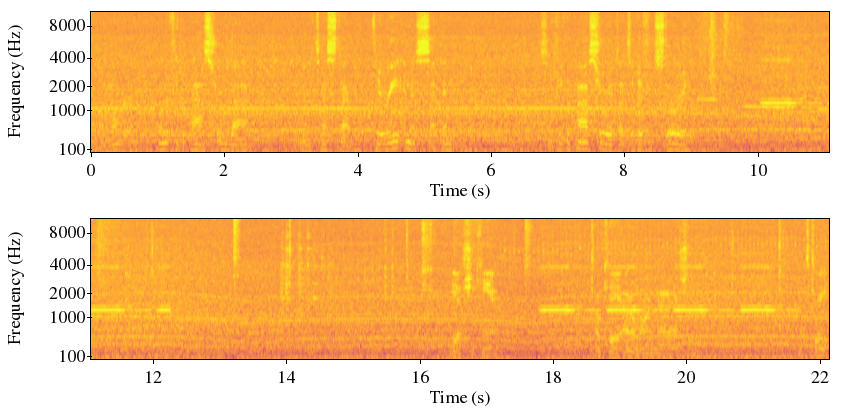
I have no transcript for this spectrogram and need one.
I'm wondering. I wonder if you could pass through that. I'm going to test that theory in a second. So if you could pass through it, that's a different story. Yes, you can. Okay, I don't mind that actually. That's great.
